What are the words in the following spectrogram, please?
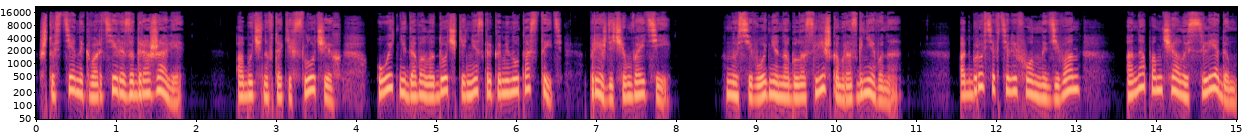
что стены квартиры задрожали. Обычно в таких случаях Уитни давала дочке несколько минут остыть, прежде чем войти. Но сегодня она была слишком разгневана. Отбросив телефон на диван, она помчалась следом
